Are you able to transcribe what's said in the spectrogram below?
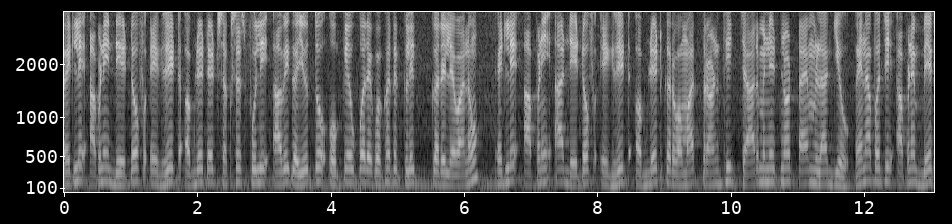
એટલે આપણી date of exit updated successfully આવી ગયું, તો ઓકે ઉપર એક વખત ક્લિક કરી લેવાનું. એટલે આપણી આ ડેટ ઓફ એક્ઝિટ અપડેટ કરવામાં ત્રણથી ચાર મિનિટનો ટાઈમ લાગ્યો. એના પછી આપણે બેક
